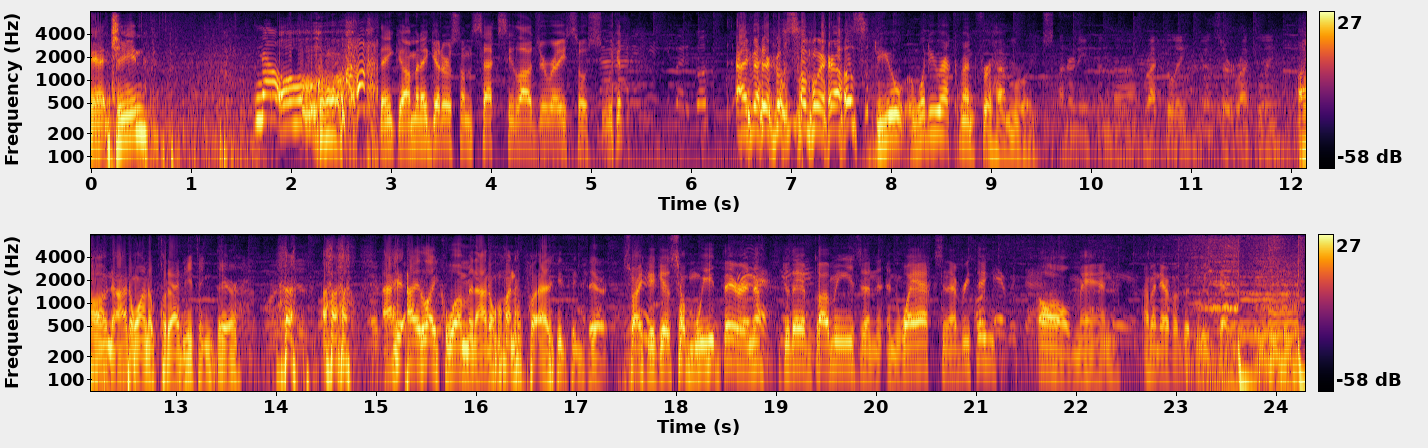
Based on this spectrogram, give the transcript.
Aunt Jean? No. Oh, thank you. I'm gonna get her some sexy lingerie so she, we could. Better I better go somewhere else. Do you? What do you recommend for hemorrhoids? underneath and uh, rectally. You insert rectally. Oh no, I don't want to put anything there. I, I like women. I don't want to put anything there. So I could get some weed there. And uh, do they have gummies and, and wax and everything? Oh, everything. Oh man, I'm gonna have a good weekend.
